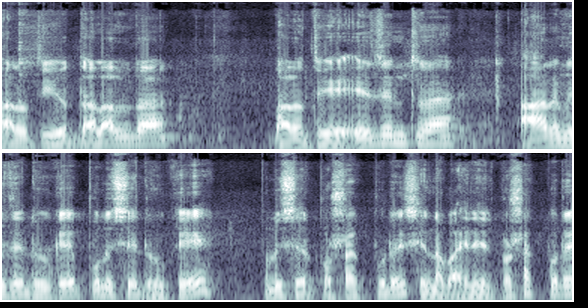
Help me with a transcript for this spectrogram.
ভারতীয় দালালরা, ভারতীয় এজেন্টরা আর্মিতে ঢুকে, পুলিশে ঢুকে পুলিশের পোশাক পরে, সেনাবাহিনীর পোশাক পরে,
